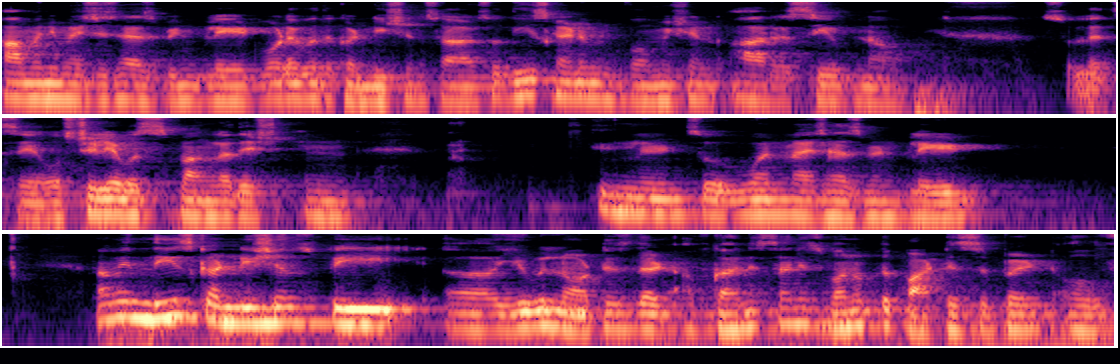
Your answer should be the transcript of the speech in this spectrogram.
how many matches has been played whatever the conditions are. So these kind of information are received now. So let's say australia versus bangladesh in england. So one match has been played. Now in these conditions we uh, you will notice that afghanistan is one of the participant of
